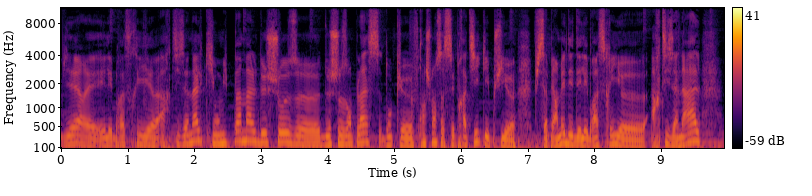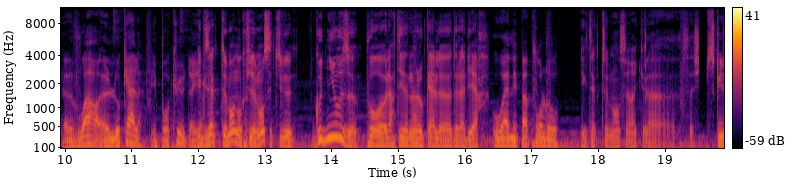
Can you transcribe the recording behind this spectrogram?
bière et, et les brasseries euh, artisanales qui ont mis pas mal de choses, euh, de choses en place. Donc, franchement, ça c'est pratique. Et puis, puis ça permet d'aider les brasseries artisanales, voire locales. Et pas que d'ailleurs. Exactement, donc finalement c'est une good news pour euh, l'artisanat local euh, de la bière. Ouais, mais pas pour l'eau. Exactement, c'est vrai que là, ça chie. Parce qu'ils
